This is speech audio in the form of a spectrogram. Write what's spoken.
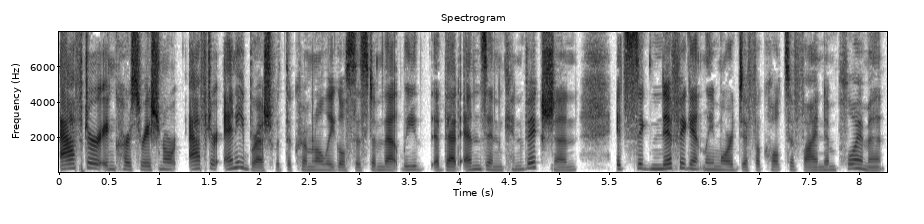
after incarceration or after any brush with the criminal legal system that lead that ends in conviction it's significantly more difficult to find employment.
